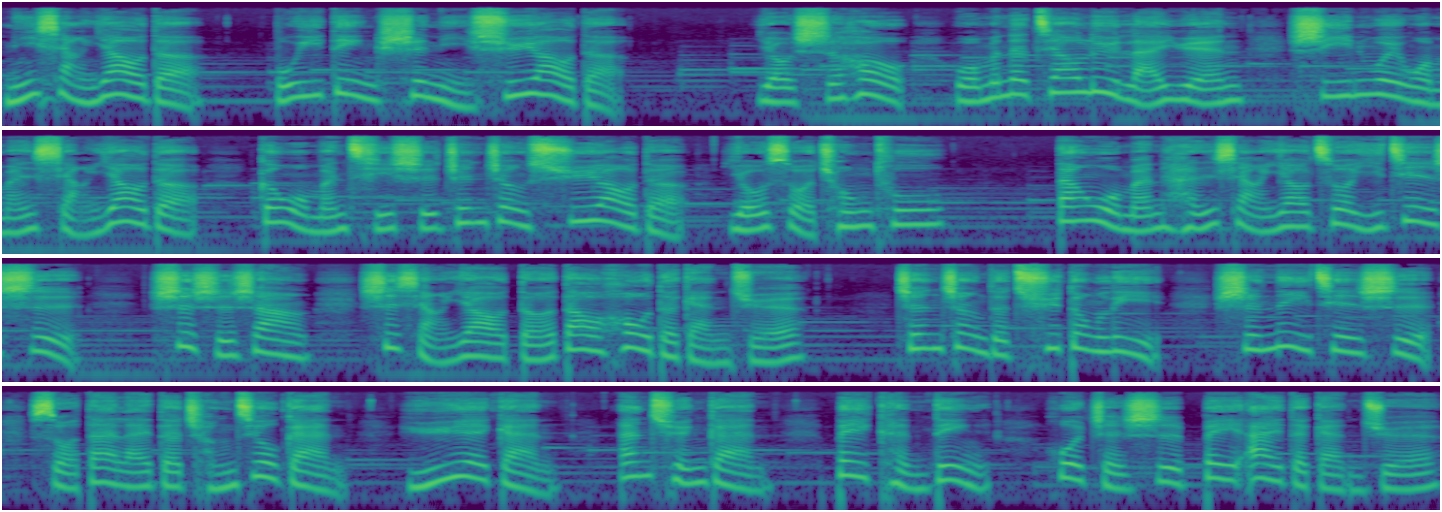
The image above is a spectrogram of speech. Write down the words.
你想要的不一定是你需要的。有时候，我们的焦虑来源是因为我们想要的跟我们其实真正需要的有所冲突。当我们很想要做一件事，事实上是想要得到后的感觉。真正的驱动力是那件事所带来的成就感、愉悦感、安全感、被肯定或者是被爱的感觉。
